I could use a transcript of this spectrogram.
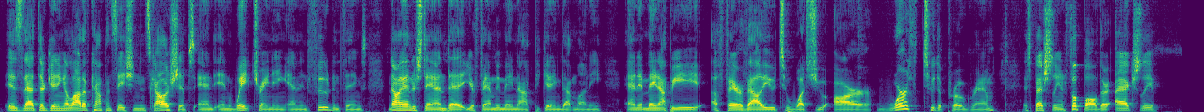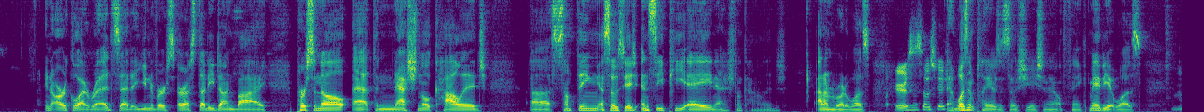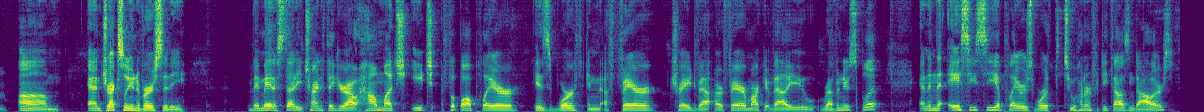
is that they're getting a lot of compensation in scholarships and in weight training and in food and things. Now, I understand that your family may not be getting that money and it may not be a fair value to what you are worth to the program, especially in football. There, I actually an article I read said a universe or a study done by personnel at the National College uh, something association NCPA National College. I don't remember what it was. Players Association. It wasn't Players Association, I don't think. Maybe it was. Um, and Drexel University, they made a study trying to figure out how much each football player is worth in a fair trade val- or fair market value revenue split. And in the ACC, a player is worth two hundred fifty thousand dollars.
